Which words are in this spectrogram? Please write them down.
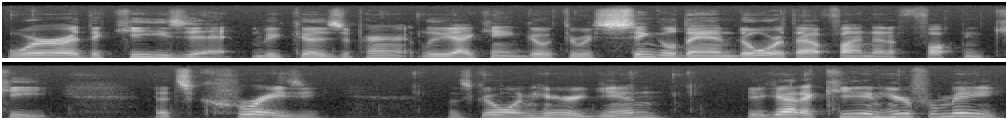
where are the keys at? Because apparently I can't go through a single damn door without finding a fucking key. That's crazy. Let's go in here again. You got a key in here for me?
